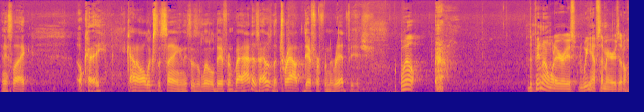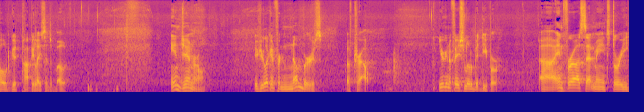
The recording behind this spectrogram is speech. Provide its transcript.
And it's like, okay, it kind of all looks the same. This is a little different. But how does, how does the trout differ from the redfish? Well, depending on what areas, we have some areas that'll hold good populations of both. In general, if you're looking for numbers of trout, you're going to fish a little bit deeper. Uh, and for us, that means three,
